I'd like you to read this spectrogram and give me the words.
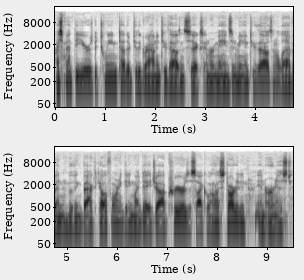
I spent the years between Tethered to the Ground in 2006 and Remains in Me in 2011, moving back to California, getting my day job career as a psychoanalyst started in, in earnest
